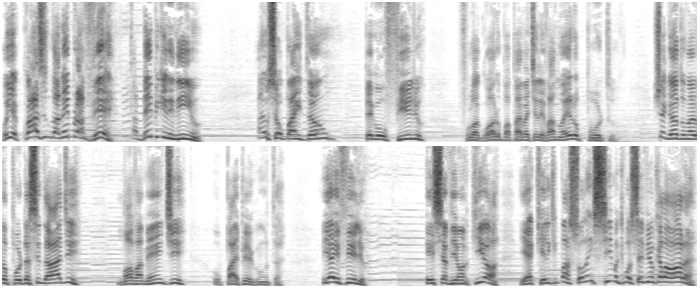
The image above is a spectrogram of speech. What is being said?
Olha, quase não dá nem para ver, tá bem pequenininho. Aí o seu pai então pegou o filho, falou: Agora o papai vai te levar no aeroporto. Chegando no aeroporto da cidade, novamente o pai pergunta: E aí, filho? Esse avião aqui, ó, é aquele que passou lá em cima que você viu aquela hora.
